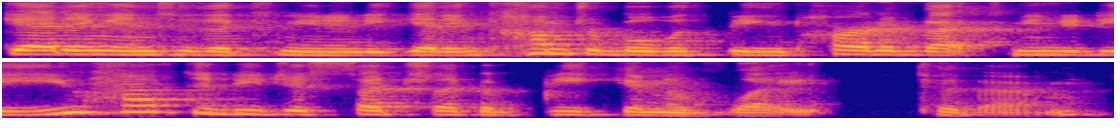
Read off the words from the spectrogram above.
getting into the community, getting comfortable with being part of that community, you have to be just such like a beacon of light to them.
